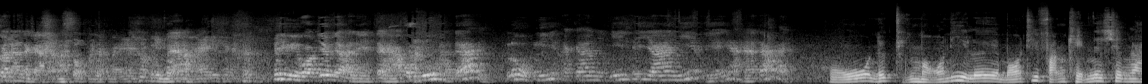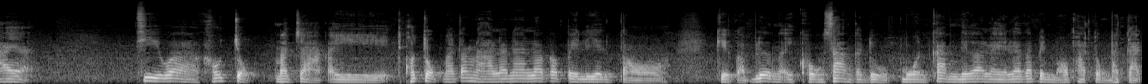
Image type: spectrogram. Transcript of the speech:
ก็นั่นแหละกันมาส่งมาจากไหนเห็นไหมล่ะไม่มีความเชี่ยวชาญเนี่ยแต่หาความรู้หาได้โรคนี้อาการอย่างนี้ใช้ยาอย่างนี้อย่างเงี้ยหาได้โหนึกถึงหมอนี่เลย หมอที่ฝังเข็มในเชียงรายอะที่ว่าเขาจบมาจากไอเขาจบมาตั้งนานแล้วนะแล้วก็ไปเรียนต่อ เกี่ยวกับเรื่องไอโครงสร้างกระดูกมวลกล้ามเนื้ออะไร แล้วก็เป็นหมอผ่าตรงผ่าตัด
